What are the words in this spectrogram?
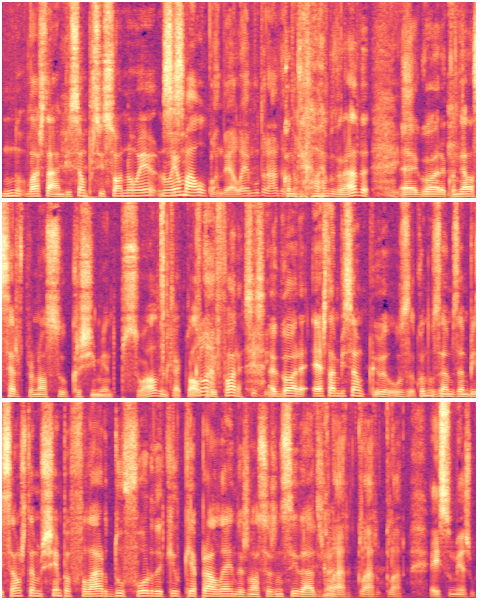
lá está, a ambição por si só não é, não sim, é o mal. Quando ela é moderada. Quando também. ela é moderada. É Agora, quando ela serve para o nosso crescimento pessoal, intelectual, claro. por aí fora. Sim, sim. Agora, esta ambição, que quando usamos ambição, estamos sempre a falar do foro daquilo que é para além das nossas necessidades. Claro, não é? claro, claro. É isso mesmo.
